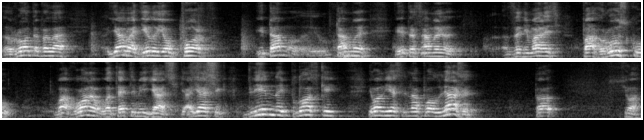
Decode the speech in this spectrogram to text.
рота была, я водил ее в порт. И там, там мы, это самое, занимались погрузку вагонов вот этими ящиками. А ящик длинный, плоский, и он если на пол ляжет, то все,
